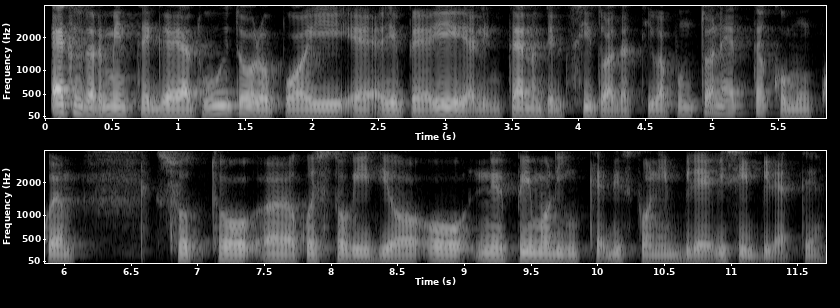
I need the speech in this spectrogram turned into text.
è totalmente gratuito, lo puoi eh, reperire all'interno del sito adattiva.net, comunque sotto eh, questo video o nel primo link disponibile, visibile a te.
